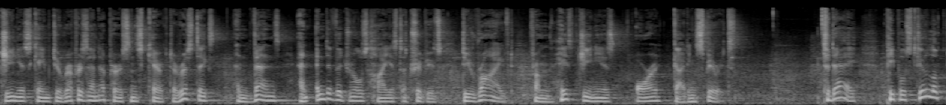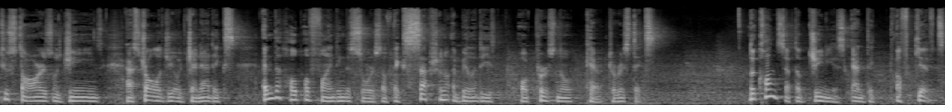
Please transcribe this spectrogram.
genius came to represent a person's characteristics and thence an individual's highest attributes derived from his genius or guiding spirit. Today, people still look to stars or genes, astrology or genetics in the hope of finding the source of exceptional abilities or personal characteristics. The concept of genius and the, of gifts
